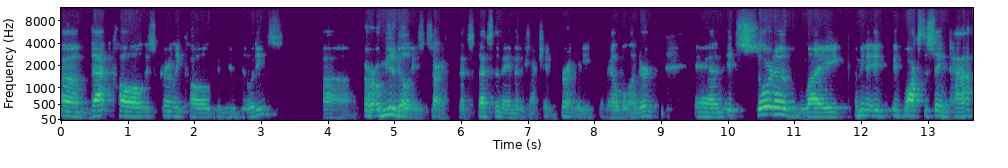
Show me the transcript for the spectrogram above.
um, that call is currently called immutabilities. Uh, or, or mutabilities, sorry, that's, that's the name that it's actually currently available under. And it's sort of like, I mean, it, it walks the same path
